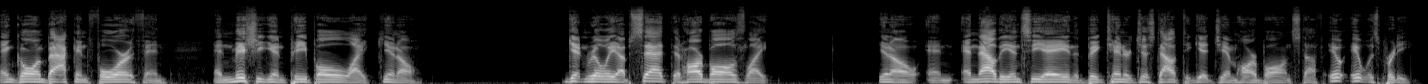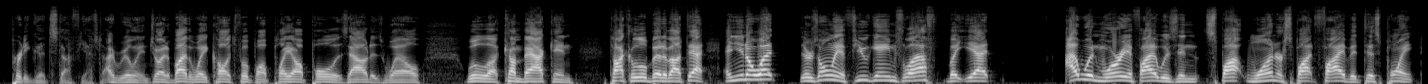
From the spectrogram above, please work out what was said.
and going back and forth and and Michigan people like you know getting really upset that Harbaugh's like you know, and and now the NCAA and the Big Ten are just out to get Jim Harbaugh and stuff. It it was pretty pretty good stuff yesterday. I really enjoyed it. By the way, college football playoff poll is out as well. We'll uh, come back and talk a little bit about that. And you know what? There's only a few games left, but yet I wouldn't worry if I was in spot one or spot five at this point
